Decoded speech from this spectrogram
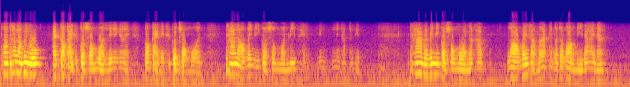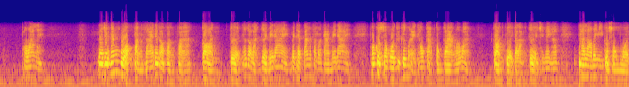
เพราะถ้าเราไม่รู้อันกอไก่คือกฎทรงมวลเรียกง่ายๆกอไก่เนี่ยคือกฎทรงมวล ถ้าเราไม่มีกฎทรงมวลบีบนิดนึงครับทั้งนิดถ้ามันไม่มีกฎทรงมวลนะครับ เราไม่สามารถทำการทดลองนี้ได้นะ เพราะว่าอะไร เราจะนั่งบวกฝั่งซ้ายเท่ากับฝั่งขวาก่อนเกิดเท่ากับหลังเกิดไม่ได้ มันจะตั้งสมการไม่ได้ เพราะกฎทรงมวลคือเครื่องหมายเท่ากับตรงกลางระหว่างก่อนเกิดกับหลังเกิดใช่ไหมครับ ถ้าเราไม่มีกฎทรงมวล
